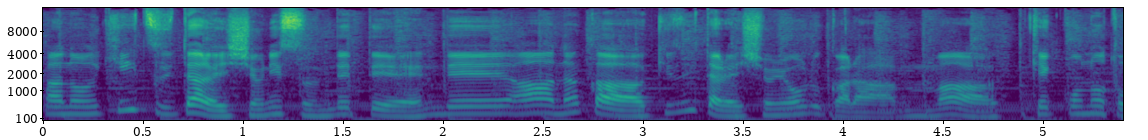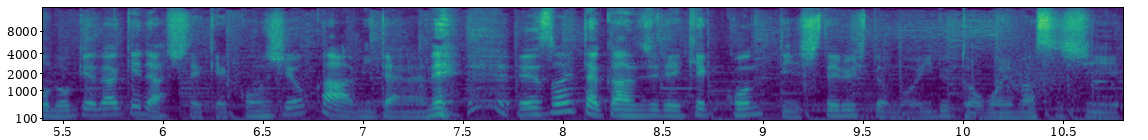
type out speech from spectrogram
あの気づいたら一緒に住んでてであなんか気づいたら一緒におるからまあ結婚の届けだけ出して結婚しようかみたいなね。そういった感じで結婚ってしてる人もいると思いますし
